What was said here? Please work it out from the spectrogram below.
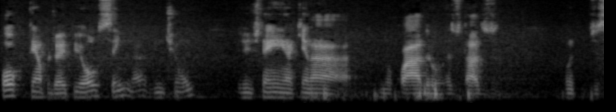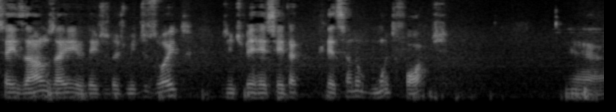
Pouco tempo de IPO, sim, né? 21. A gente tem aqui na, no quadro resultados de seis anos, aí, desde 2018. A gente vê receita crescendo muito forte. É,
